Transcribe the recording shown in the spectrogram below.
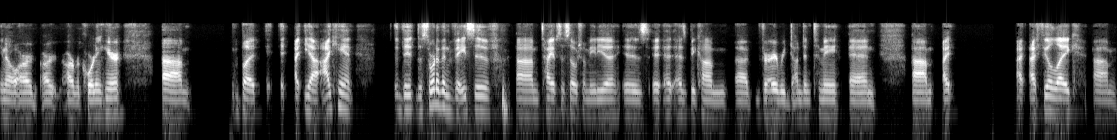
you know, our, our, our recording here. Um, but it, yeah, I can't. The, the sort of invasive um, types of social media is it has become uh, very redundant to me, and um, I, I, I feel like um,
